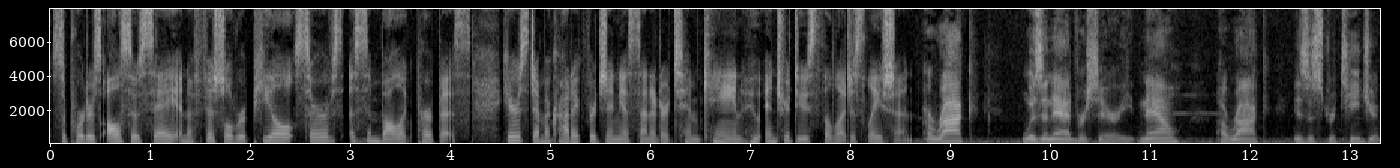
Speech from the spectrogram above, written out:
Supporters also say an official repeal serves a symbolic purpose. Here's Democratic Virginia Senator Tim Kaine, who introduced the legislation. Iraq was an adversary. Now, Iraq is a strategic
